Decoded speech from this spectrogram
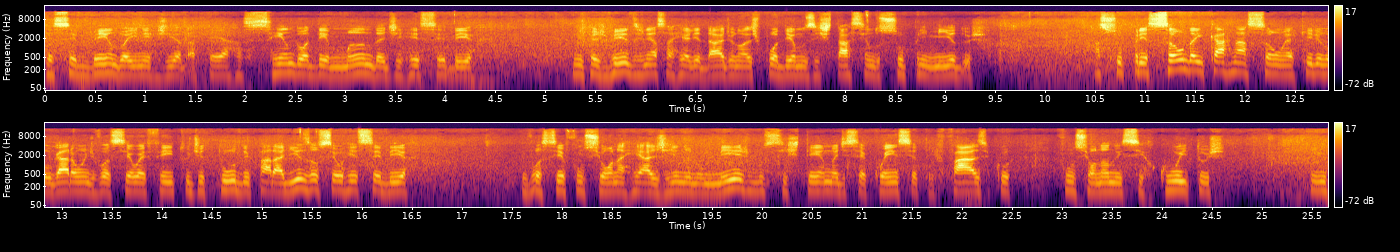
recebendo a energia da Terra, sendo a demanda de receber. Muitas vezes nessa realidade nós podemos estar sendo suprimidos a supressão da encarnação é aquele lugar onde você é o efeito de tudo e paralisa o seu receber. E você funciona reagindo no mesmo sistema de sequência trifásico, funcionando em circuitos, em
